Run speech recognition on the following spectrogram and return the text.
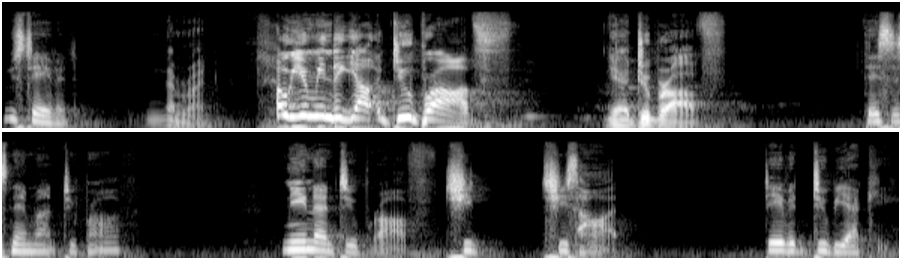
Who's David? Never mind. Oh, you mean the young Dubrov? Yeah, Dubrov. Is his name not Dubrov? Nina Dobrev. She she's hot. David Dobrik.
